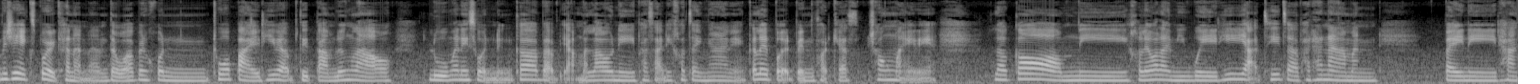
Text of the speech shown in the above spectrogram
ไม่ใช่เอ็กซ์เพรสขนาดนั้น แต่ว่าเป็นคนทั่วไปที่แบบติดตามเรื่องราว รู้มาในส่วนหนึ่งก็แบบอยากมาเล่าในภาษาที่เข้าใจง่ายเนี่ยก็เลยเปิดเป็นพอดแคสต์ช่องใหม่เนี่ยแล้วก็มีเขาเรียกว่าอะไรมีเวที่อยากที่จะพัฒนามันไปในทาง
